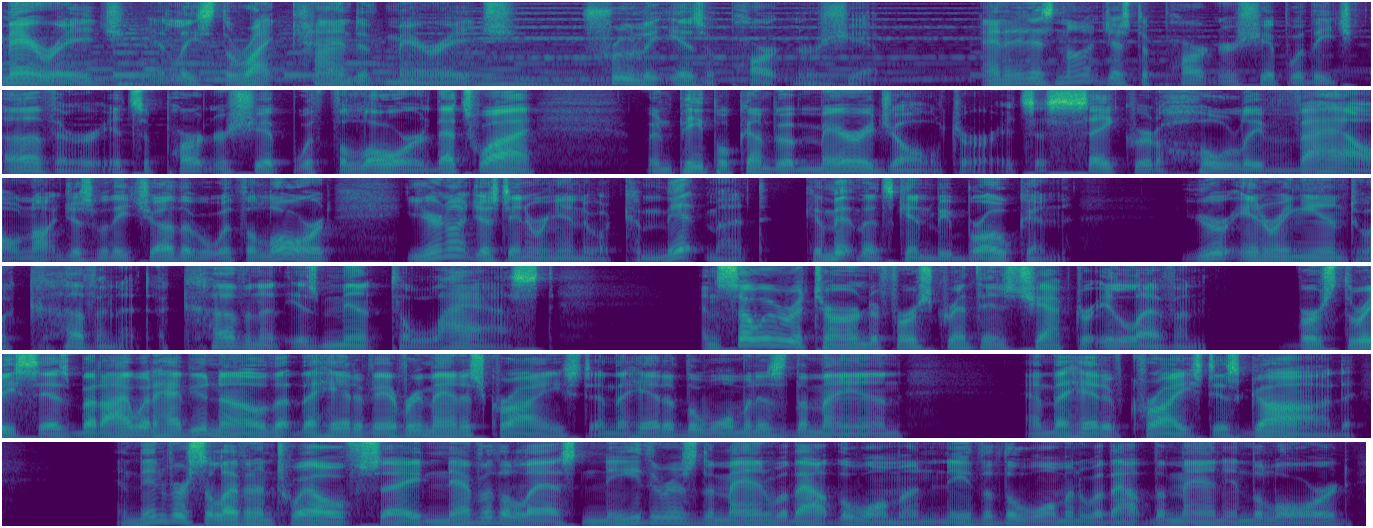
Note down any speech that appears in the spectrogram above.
Marriage, at least the right kind of marriage, truly is a partnership. And it is not just a partnership with each other, it's a partnership with the Lord. That's why when people come to a marriage altar, it's a sacred, holy vow, not just with each other, but with the Lord. You're not just entering into a commitment, commitments can be broken. You're entering into a covenant. A covenant is meant to last. And so we return to 1 Corinthians chapter 11. Verse 3 says, But I would have you know that the head of every man is Christ, and the head of the woman is the man, and the head of Christ is God. And then verse 11 and 12 say, Nevertheless, neither is the man without the woman, neither the woman without the man in the Lord.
